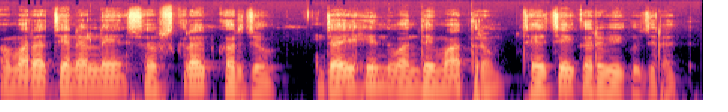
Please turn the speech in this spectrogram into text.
અમારા ચેનલને સબસ્ક્રાઈબ કરજો. જય હિન્દ, વંદે માતરમ. જય જય ગરવી ગુજરાત.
